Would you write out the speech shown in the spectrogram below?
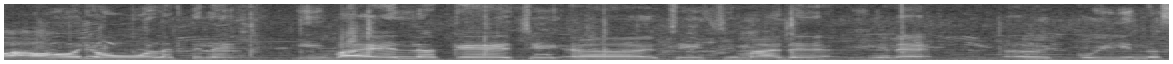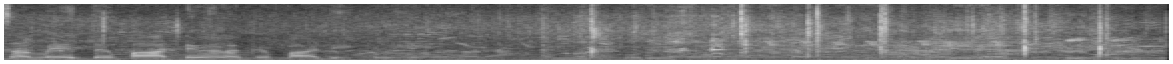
ആ- ഒരു ഓളത്തിൽ ഈ വയലിലൊക്കെ ചേ- ആ, ഇങ്ങനെ കൊയ്യുന്ന സമയത്ത് പാട്ടുകളൊക്കെ പാടി കൊയ്യുന്ന പോലെ. This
